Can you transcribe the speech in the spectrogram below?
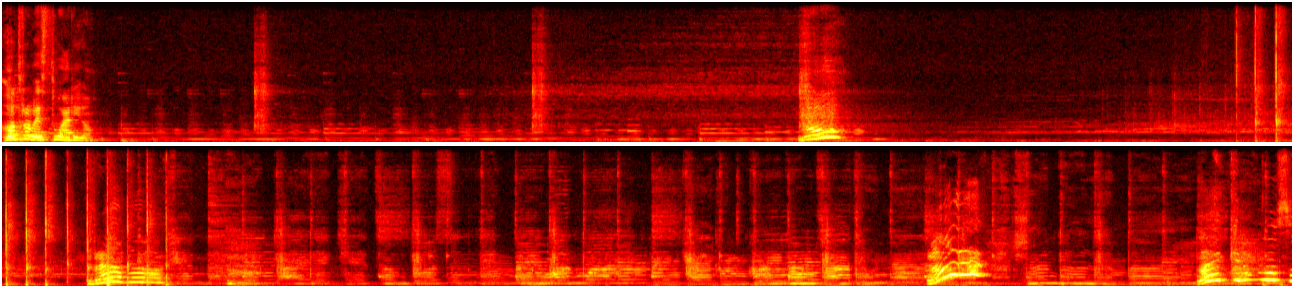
Otro vestuario. No. Bravo. ¡Ah! ¡Ay, qué hermoso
